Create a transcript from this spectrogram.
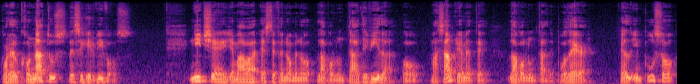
por el conatus de seguir vivos. Nietzsche llamaba este fenómeno la voluntad de vida, o más ampliamente, la voluntad de poder, el impulso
